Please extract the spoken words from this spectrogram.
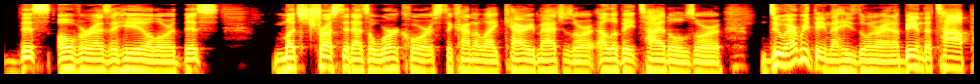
this over as a heel or this much trusted as a workhorse to kind of like carry matches or elevate titles or do everything that he's doing right now, being the top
